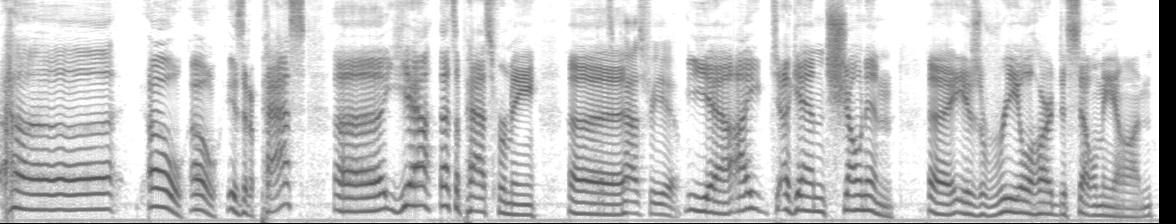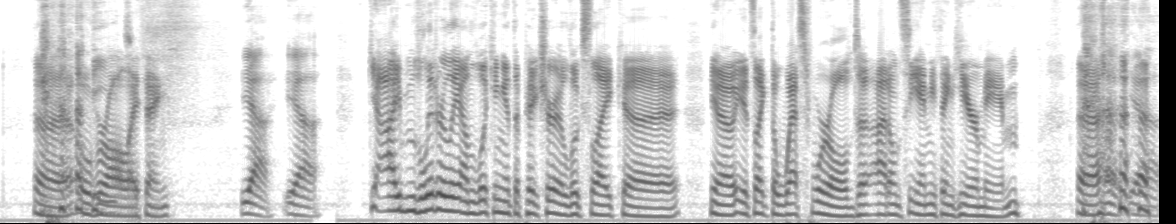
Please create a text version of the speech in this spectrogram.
Uh oh oh is it a pass? Uh yeah, that's a pass for me. Uh, it's a pass for you. Yeah, I again Shonen uh, is real hard to sell me on. Uh, overall, I think. Yeah, yeah. Yeah, I'm literally I'm looking at the picture. It looks like uh, you know, it's like the Westworld. I don't see anything here meme. Uh, yeah.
